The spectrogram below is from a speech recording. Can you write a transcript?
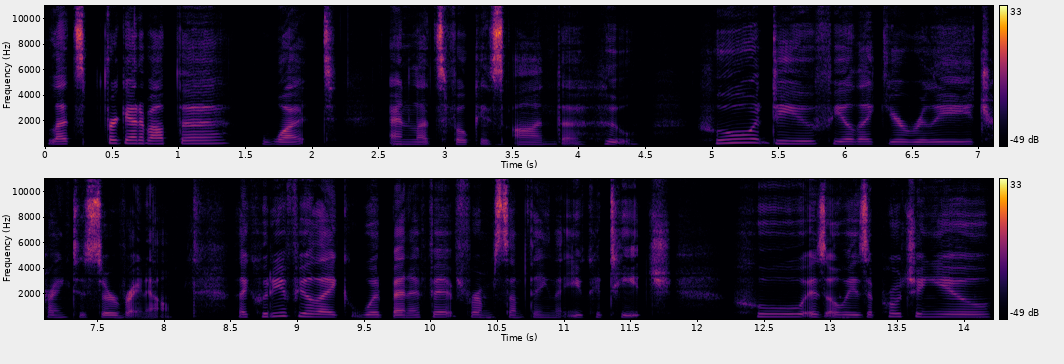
let's forget about the what and let's focus on the who. Who do you feel like you're really trying to serve right now? Like, who do you feel like would benefit from something that you could teach? Who is always approaching you?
